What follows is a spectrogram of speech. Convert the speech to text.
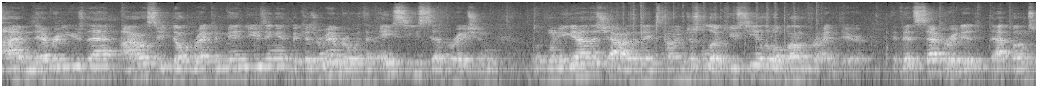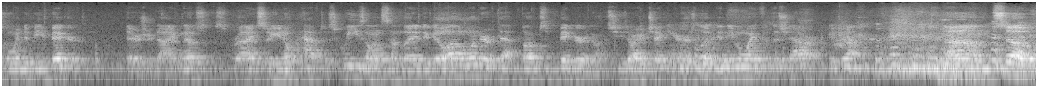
I've never used that. I honestly don't recommend using it because remember, with an AC separation, when you get out of the shower the next time, just look, you see a little bump right there. If it's separated, that bump's going to be bigger. There's your diagnosis, right? So you don't have to squeeze on somebody to go, oh, I wonder if that bump's bigger or not. She's already checking hers. Look, didn't even wait for the shower. Good job. Um, so,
